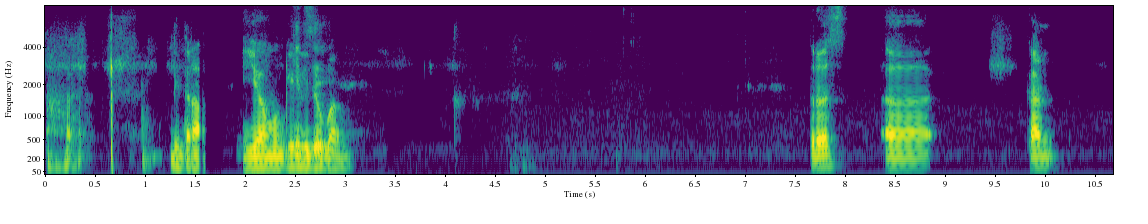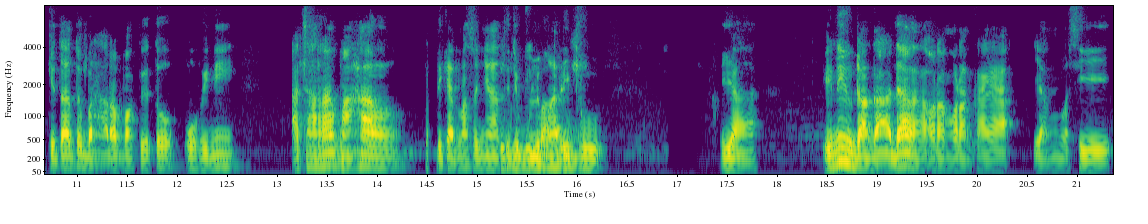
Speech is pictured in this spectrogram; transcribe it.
diterap iya mungkin gitu sih. bang Terus eh, kan kita tuh berharap waktu itu, uh ini acara mahal, tiket masuknya tujuh puluh lima ribu. Iya, ini udah nggak ada lah orang-orang kayak yang masih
